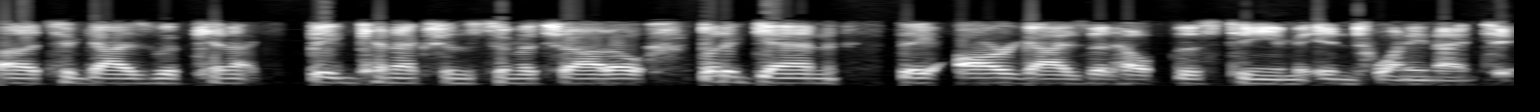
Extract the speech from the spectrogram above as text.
uh, to guys with connect, big connections to Machado. But again, they are guys that helped this team in 2019.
